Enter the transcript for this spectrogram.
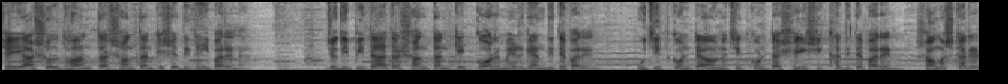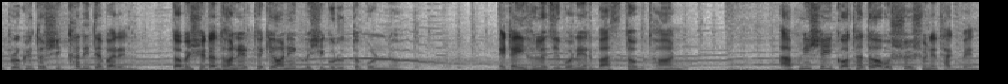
সেই আসল ধন তার সন্তানকে সে দিতেই পারে না। যদি পিতা তার সন্তানকে কর্মের জ্ঞান দিতে পারেন, উচিত কোনটা, অনুচিত কোনটা, সেই শিক্ষা দিতে পারেন, সংস্কারের প্রকৃত শিক্ষা দিতে পারেন, তবে সেটা ধনের থেকে অনেক বেশি গুরুত্বপূর্ণ। এটাই হলো জীবনের বাস্তব ধন। আপনি সেই কথা তো অবশ্যই শুনে থাকবেন।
